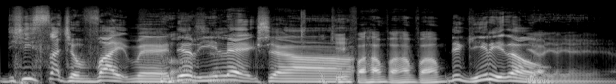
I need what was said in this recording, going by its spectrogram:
He's such a vibe man. Oh, Dia relax ya. Okay, faham, faham, faham. Dia girit tau. Ya, ya, ya, ya. ya.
